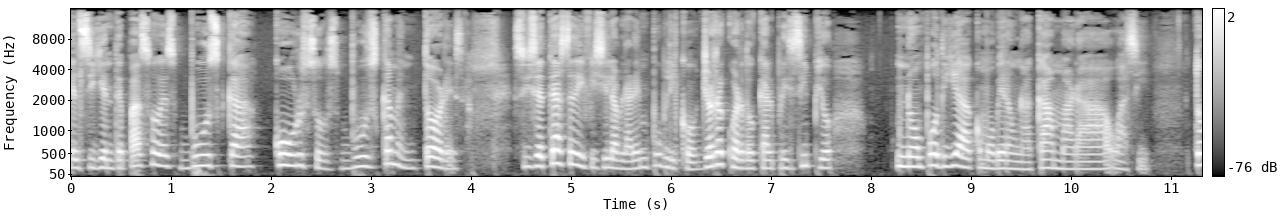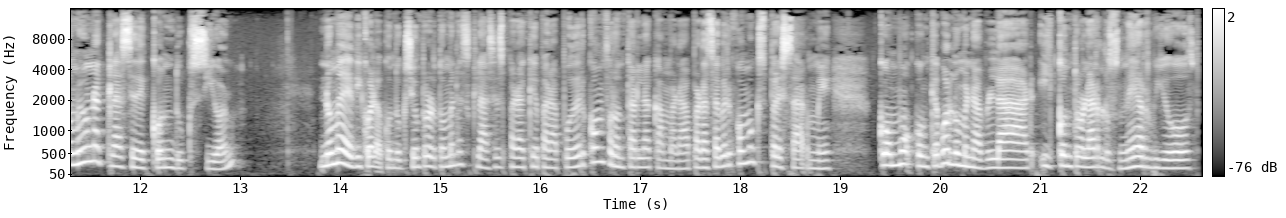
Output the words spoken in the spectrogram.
El siguiente paso es busca cursos, busca mentores. Si se te hace difícil hablar en público, yo recuerdo que al principio no podía como ver a una cámara o así. Tomé una clase de conducción. No me dedico a la conducción, pero tomé las clases para que para poder confrontar la cámara, para saber cómo expresarme, cómo con qué volumen hablar y controlar los nervios,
